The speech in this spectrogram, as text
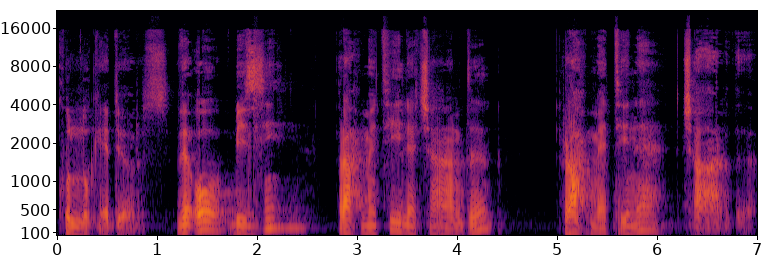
kulluk ediyoruz ve o bizi rahmetiyle çağırdı, rahmetine çağırdı.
